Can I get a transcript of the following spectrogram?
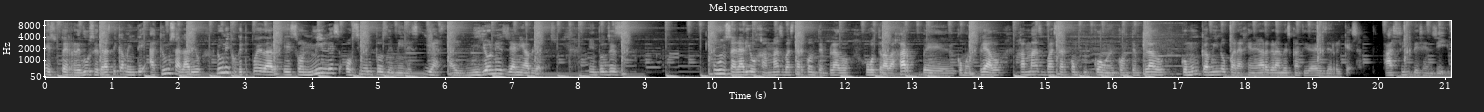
eso te reduce drásticamente a que un salario lo único que te puede dar es, son miles o cientos de miles y hasta millones ya ni hablemos. Entonces, un salario jamás va a estar contemplado o trabajar eh, como empleado jamás va a estar contemplado como un camino para generar grandes cantidades de riqueza. Así de sencillo.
